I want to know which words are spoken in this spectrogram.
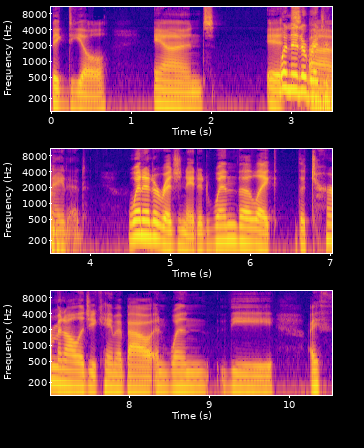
big deal, and it when it um, originated. When it originated, when the like the terminology came about, and when the I th-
